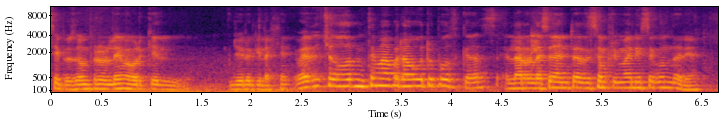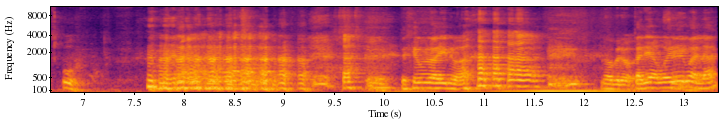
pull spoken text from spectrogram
Sí, pero es un problema porque el, yo creo que la gente... De hecho, un tema para otro podcast, la relación entre atención primaria y secundaria. Uh. Dejémoslo ahí nomás. no, pero estaría bueno sí, igual, ¿eh?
